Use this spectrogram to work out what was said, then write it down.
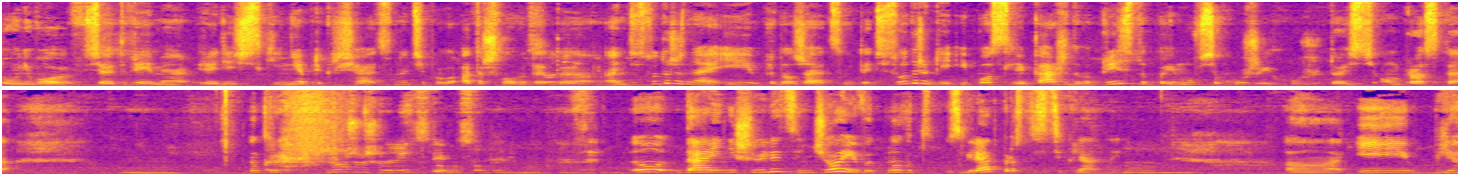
э, у него все это время периодически не прекращается, ну, типа, отошло вот это антисудорожное, и продолжаются вот эти судороги, и после каждого приступа ему все хуже и хуже. То есть он просто... Ну, короче... Ну, уже шевелиться там особо не мог. Ну, да, и не шевелиться, ничего, и вот, ну, вот взгляд просто стеклянный. Mm. А, и, бля,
